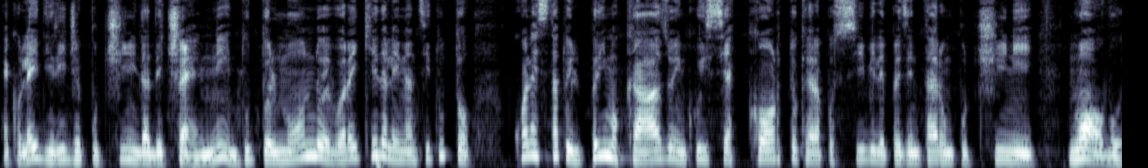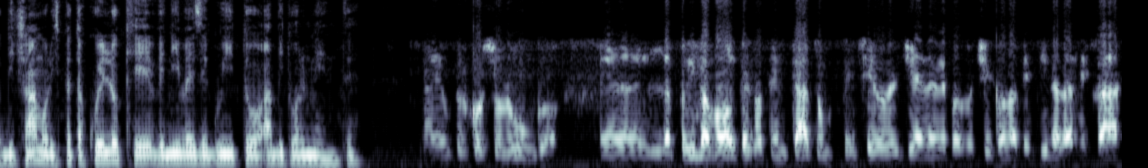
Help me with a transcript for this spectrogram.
Ecco, lei dirige Puccini da decenni in tutto il mondo e vorrei chiederle innanzitutto qual è stato il primo caso in cui si è accorto che era possibile presentare un Puccini nuovo, diciamo, rispetto a quello che veniva eseguito abitualmente. È un percorso lungo. Eh, la prima volta che ho tentato un pensiero del genere proprio circa una ventina d'anni fa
